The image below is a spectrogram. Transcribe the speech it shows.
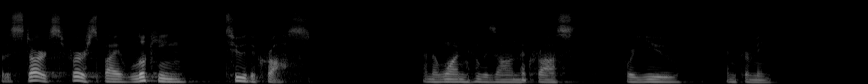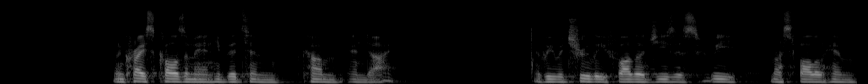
but it starts first by looking to the cross and the one who is on the cross for you and for me. When Christ calls a man, he bids him come and die. If we would truly follow Jesus, we must follow him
